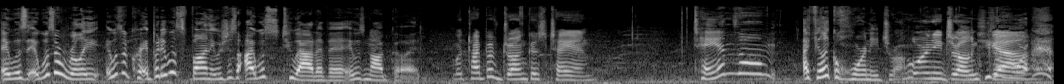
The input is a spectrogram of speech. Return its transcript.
It was, it was a really, it was a cra but it was fun. It was just, I was too out of it. It was not good. What type of drunk is Tayan? Tane's, um, I feel like a horny drunk. Horny drunk, yeah. hor-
